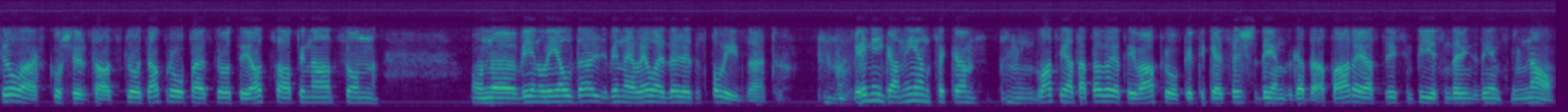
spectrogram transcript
cilvēks, kurš ir tāds ļoti aprūpēts, ļoti atsāpināts, un, un viena liela daļa, vienai lielai daļai tas palīdzētu. Vienīgā nianse, ka Latvijā tā paliatīvā aprūpe ir tikai 6 dienas gadā, pārējās 359 dienas viņa nav.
